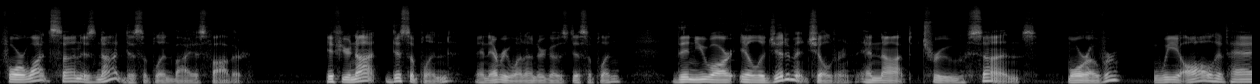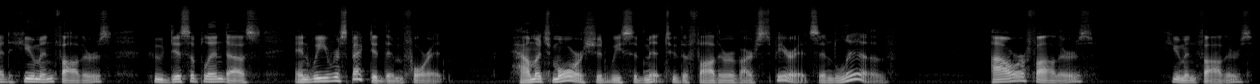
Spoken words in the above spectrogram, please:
for what son is not disciplined by his father? If you're not disciplined, and everyone undergoes discipline, then you are illegitimate children and not true sons. Moreover, we all have had human fathers who disciplined us, and we respected them for it. How much more should we submit to the Father of our spirits and live? Our fathers, human fathers,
